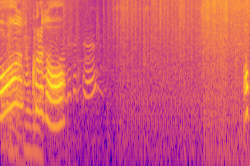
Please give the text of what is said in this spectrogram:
おー来るぞオッ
